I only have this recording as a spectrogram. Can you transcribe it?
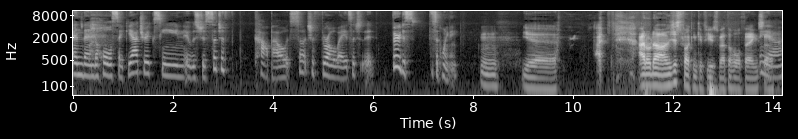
And then the whole psychiatric scene. It was just such a cop out. It's such a throwaway. It's such it, very dis- disappointing. Yeah. I, I don't know. I'm just fucking confused about the whole thing. So Yeah.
